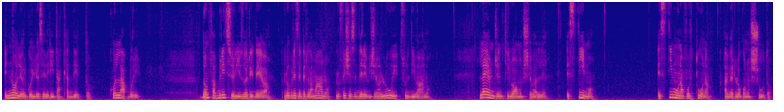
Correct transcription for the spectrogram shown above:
e non le orgogliose verità che ha detto. Collabori. Don Fabrizio gli sorrideva, lo prese per la mano, lo fece sedere vicino a lui sul divano. Lei è un gentiluomo, Chevalier, e stimo, e stimo una fortuna averlo conosciuto.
